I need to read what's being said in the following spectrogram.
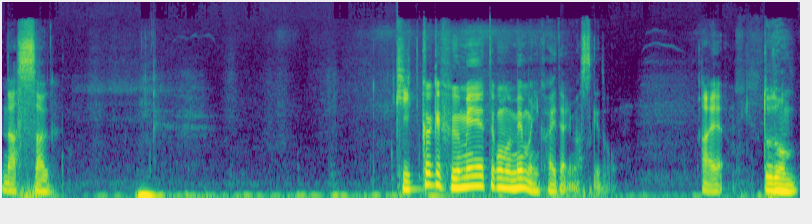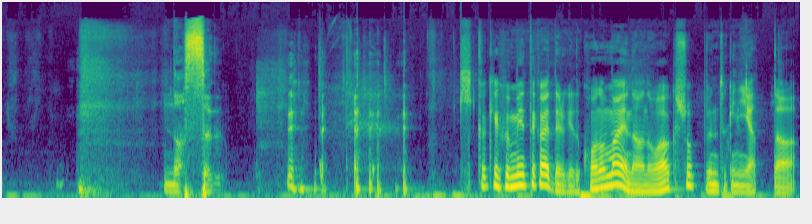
ナッサグ。きっかけ不明ってこのメモに書いてありますけど。あいや。ドドン。ナッサグ。きっかけ不明って書いてあるけどこの前のあのワークショップの時にやった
